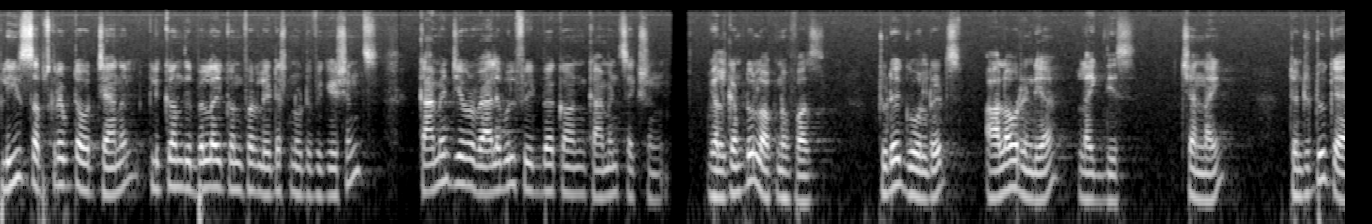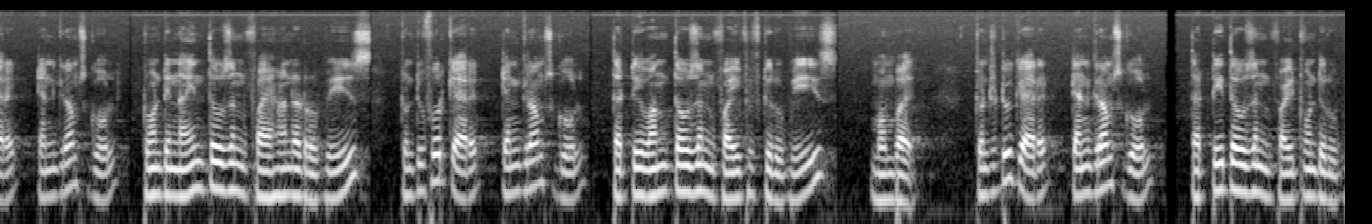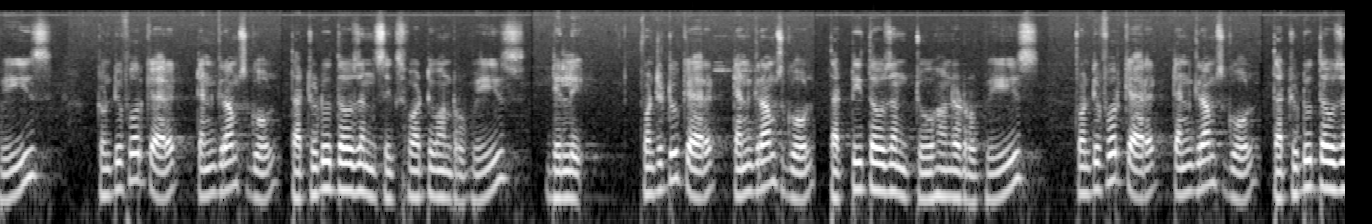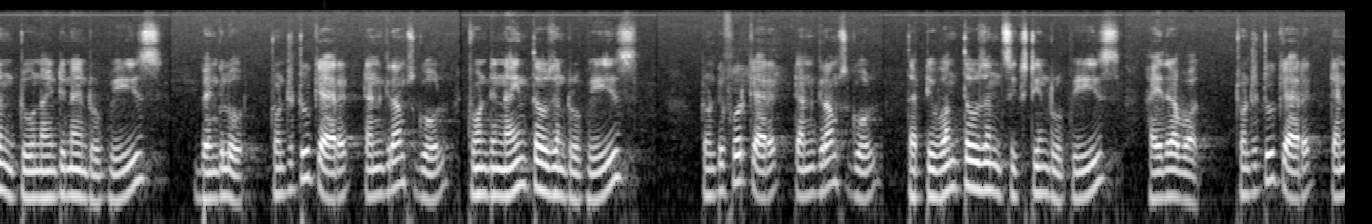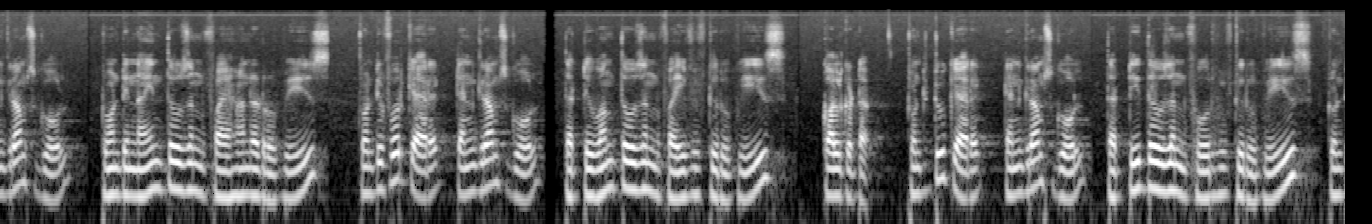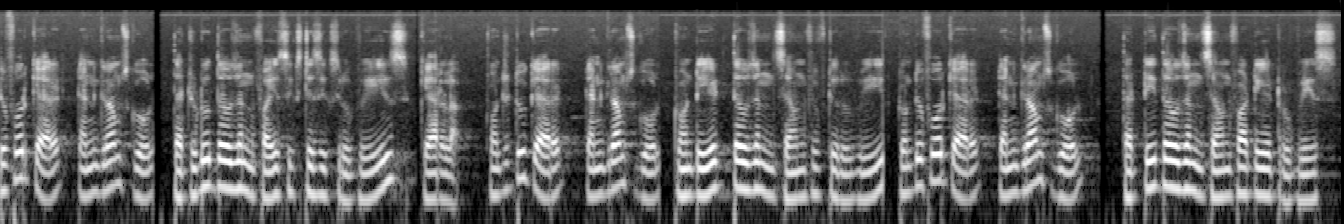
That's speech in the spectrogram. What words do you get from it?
Please subscribe to our channel, click on the bell icon for latest notifications, comment your valuable feedback on comment section. Welcome to Laacnofas. Today gold rates all over India like this. Chennai 22 carat 10 grams gold 29500 rupees 24 carat 10 grams gold 31550 rupees Mumbai 22 carat 10 grams gold 30520 rupees 24 carat 10 grams gold 32641 rupees. Delhi 22 carat 10 grams gold 30200 rupees. 24 carat 10 grams gold 32299 rupees. Bangalore 22 carat 10 grams gold 29000 rupees. 24 carat 10 grams gold 31016 rupees. Hyderabad 22 carat 10 grams gold 29500 rupees 24 carat 10 grams gold 31550 rupees Kolkata. 22 carat 10 grams gold 30450 rupees 24 carat 10 grams gold 32566 rupees Kerala. 22 carat 10 grams gold 28750 rupees 24 carat 10 grams gold 30748 rupees.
